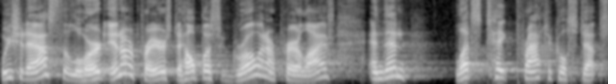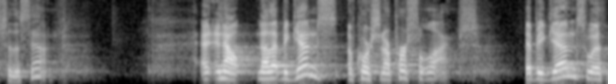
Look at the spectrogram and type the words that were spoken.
we should ask the Lord in our prayers to help us grow in our prayer lives, and then let's take practical steps to this end. And, and now, now that begins, of course, in our personal lives. It begins with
